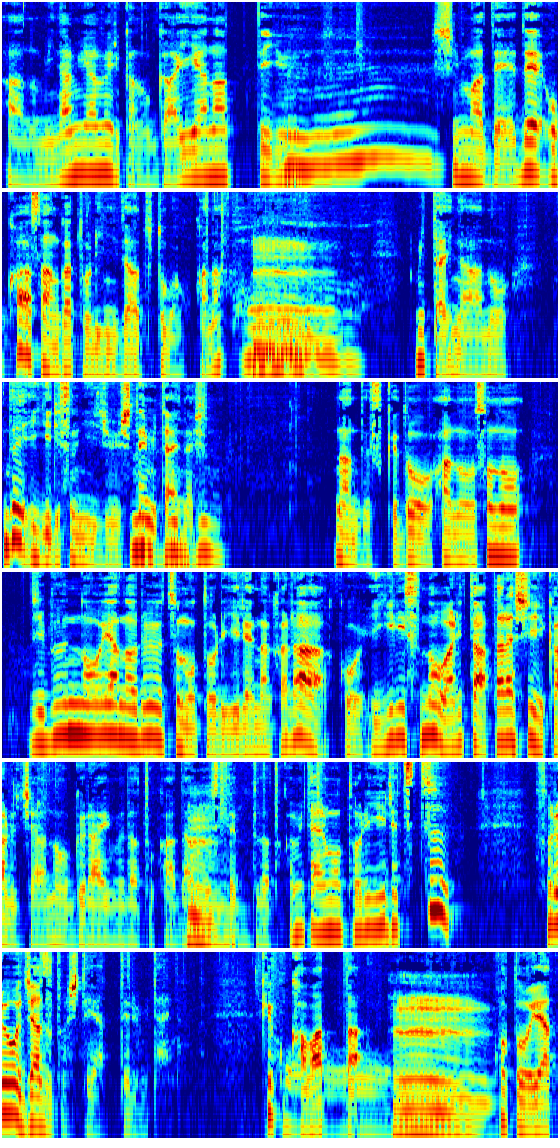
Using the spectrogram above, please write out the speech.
あの南アメリカのガイアナっていう島で、で、お母さんがトリニダード・トバコかな？うん。みたいな、あの、で、イギリスに移住してみたいな人なんですけど、あの、その、自分の親のルーツも取り入れながら、こう、イギリスの割と新しいカルチャーのグライムだとか、ダブルステップだとかみたいなのも取り入れつつ、それをジャズとしてやってるみたいな。結構変わったうん。ことをやっ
